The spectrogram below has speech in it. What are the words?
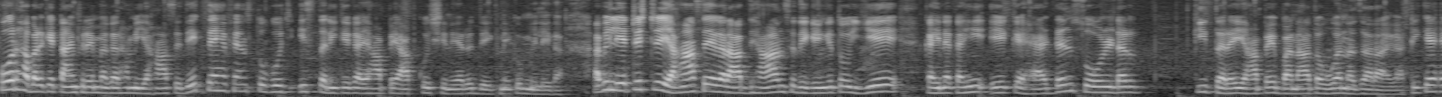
फोर हावर के टाइम फ्रेम में अगर हम यहाँ से देखते हैं फ्रेंड्स तो कुछ इस तरीके का यहाँ पे आपको सीनेरियो देखने को मिलेगा। अभी लेटेस्ट यहाँ से अगर आप ध्यान से देखेंगे तो ये कहीं ना कहीं एक हेड एंड शोल्डर की तरह यहाँ पे बनाता हुआ नज़र आएगा, ठीक है?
